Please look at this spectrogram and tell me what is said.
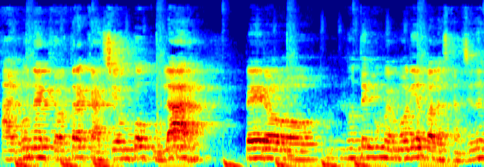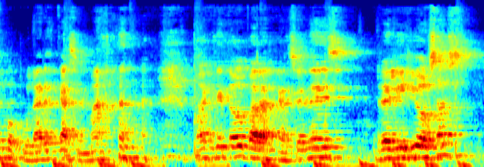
alguna que otra canción popular, pero no tengo memoria para las canciones populares casi más. más que todo para las canciones religiosas.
